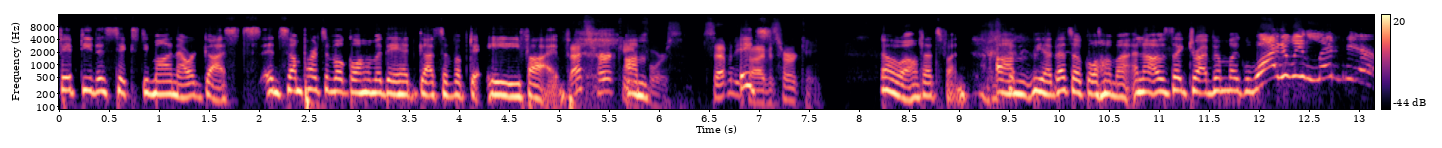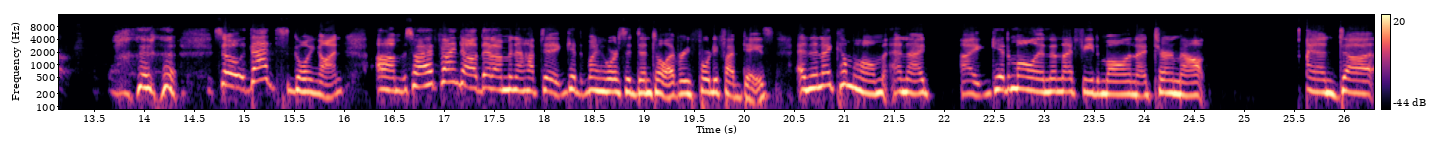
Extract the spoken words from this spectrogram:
50 to 60 mile an hour gusts. In some parts of Oklahoma, they had gusts of up to 85. That's hurricane Um, force. 75 is hurricane. Oh well, that's fun. Um, yeah, that's Oklahoma. And I was like driving. I'm like, why do we live here? so that's going on. Um, so I find out that I'm gonna have to get my horse a dental every 45 days, and then I come home and I I get them all in and I feed them all and I turn them out, and uh,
